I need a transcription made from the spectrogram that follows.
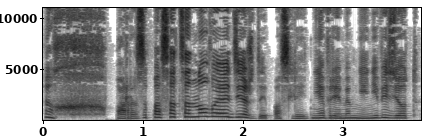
Эх, пора запасаться новой одеждой. Последнее время мне не везет.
